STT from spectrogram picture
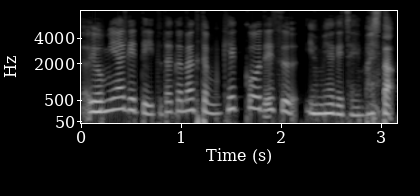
読み上げていただかなくても結構です。読み上げちゃいました。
